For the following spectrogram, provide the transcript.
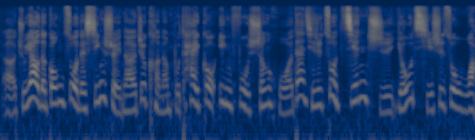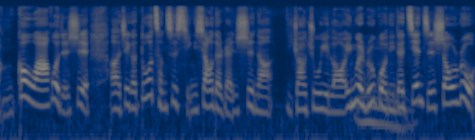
呃主要的工作的薪水呢，就可能不太够应付生活。但其实做兼职，尤其是做网购啊，或者是呃这个多层次行销的人士呢，你就要注意喽。因为如果你的兼职收入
